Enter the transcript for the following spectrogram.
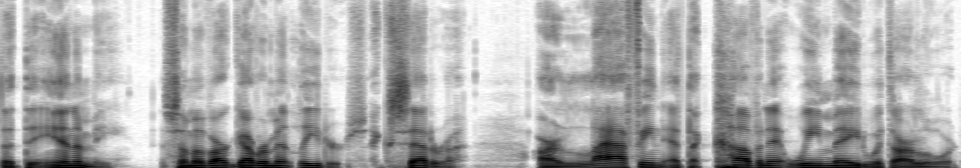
That the enemy, some of our government leaders, etc., are laughing at the covenant we made with our Lord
